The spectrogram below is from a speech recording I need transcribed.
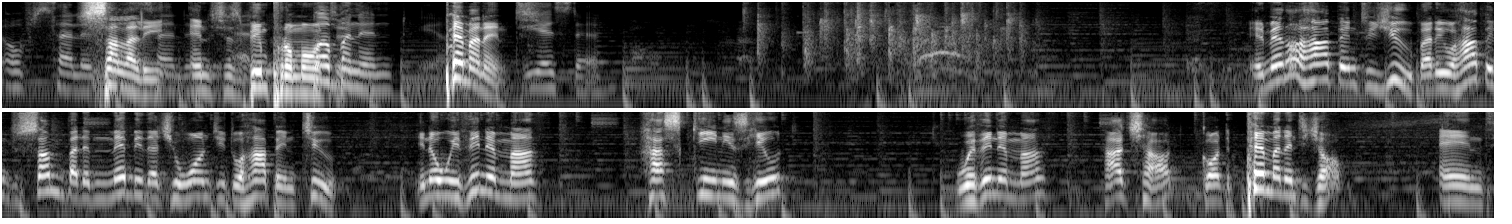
Of salary. Salary, and she's been promoted. Permanent. Yeah. permanent. Yes, Dad. It may not happen to you, but it will happen to somebody maybe that you want it to happen to. You know, within a month, her skin is healed. Within a month, her child got a permanent job and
